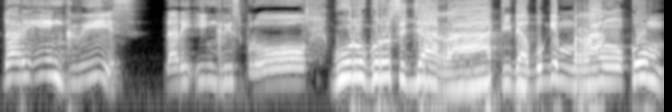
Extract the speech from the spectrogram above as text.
dari Inggris. Dari Inggris, Bro. Guru-guru sejarah tidak mungkin merangkum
